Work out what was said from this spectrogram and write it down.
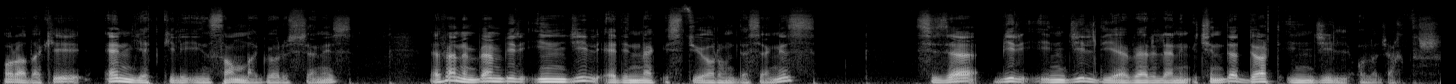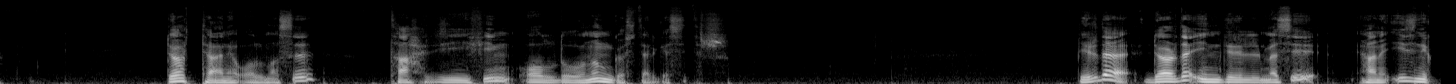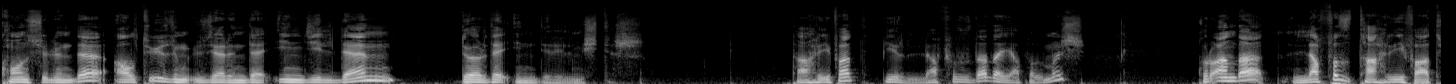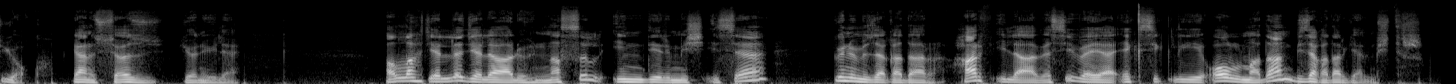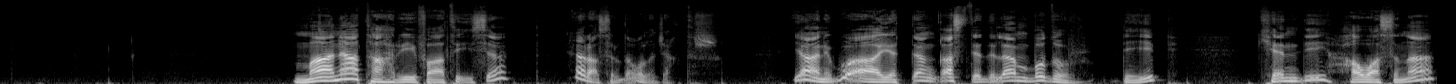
oradaki en yetkili insanla görüşseniz efendim ben bir İncil edinmek istiyorum deseniz size bir İncil diye verilenin içinde dört İncil olacaktır. Dört tane olması tahrifin olduğunun göstergesidir. Bir de dörde indirilmesi hani İznik konsülünde 600'ün üzerinde İncil'den dörde indirilmiştir. Tahrifat bir lafızda da yapılmış. Kur'an'da lafız tahrifatı yok. Yani söz yönüyle. Allah Celle Celaluhu nasıl indirmiş ise günümüze kadar harf ilavesi veya eksikliği olmadan bize kadar gelmiştir. Mana tahrifatı ise her asırda olacaktır. Yani bu ayetten kastedilen budur deyip kendi havasına,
